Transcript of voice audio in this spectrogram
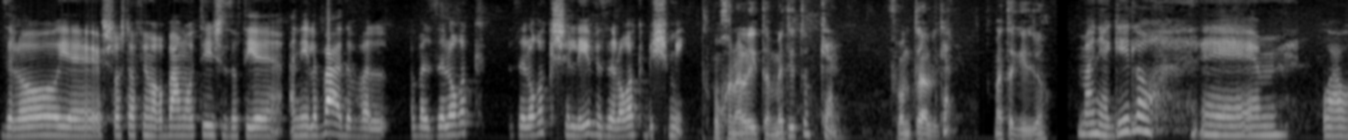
זה לא יהיה 3,400 איש, זאת תהיה אני לבד, אבל, אבל זה, לא רק, זה לא רק שלי וזה לא רק בשמי. את מוכנה להתעמת איתו? כן. פרונטלית? כן. מה תגיד לו? מה אני אגיד לו? אמ, וואו,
